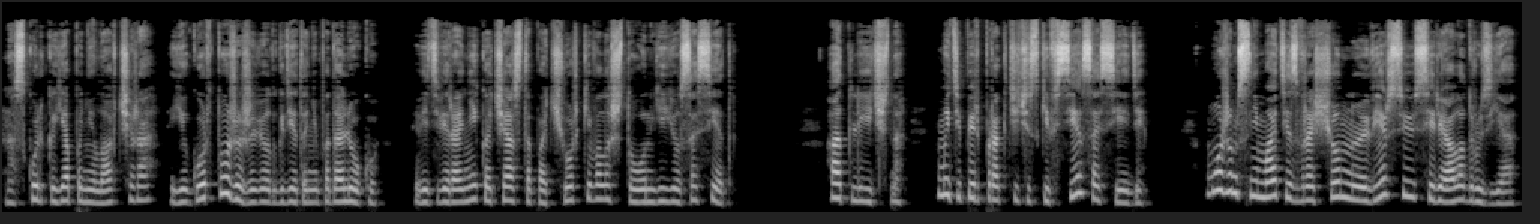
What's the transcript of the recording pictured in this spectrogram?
Насколько я поняла вчера, Егор тоже живет где-то неподалеку, ведь Вероника часто подчеркивала, что он ее сосед. Отлично, мы теперь практически все соседи. Можем снимать извращенную версию сериала «Друзья».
